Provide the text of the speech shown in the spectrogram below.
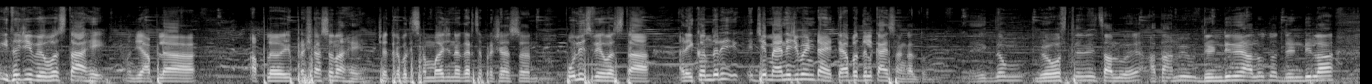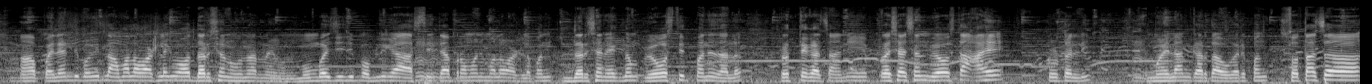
इथं जी व्यवस्था आहे म्हणजे आपला आपलं हे प्रशासन आहे छत्रपती संभाजीनगरचं प्रशासन पोलीस व्यवस्था आणि एकंदरीत जे मॅनेजमेंट आहे त्याबद्दल काय सांगाल तुम्ही? एकदम व्यवस्थेने चालू आहे. आता आम्ही दिंडीने आलो तर दिंडीला पहिल्यांदा बघितलं आम्हाला वाटलं की बाबा दर्शन होणार नाही म्हणून. मुंबईची जी पब्लिक आहे असते त्याप्रमाणे मला वाटलं. पण दर्शन एकदम व्यवस्थितपणे झालं प्रत्येकाचं. आणि प्रशासन व्यवस्था आहे टोटली महिलांकरता वगैरे. पण स्वतःचं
